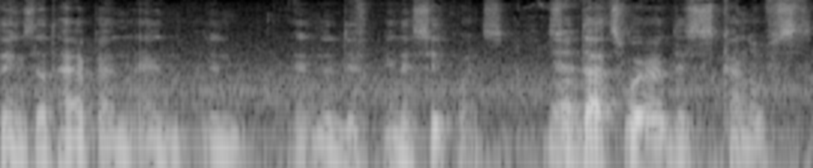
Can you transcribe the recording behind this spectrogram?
things that happen in in in a diff- in a sequence. So that's where this kind of s-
